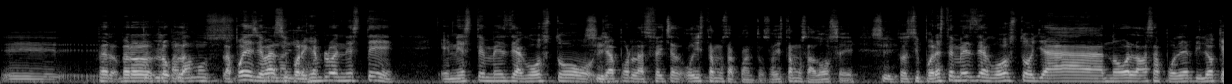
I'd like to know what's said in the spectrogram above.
Eh, pero pero lo, la, la, puedes llevar, si por ejemplo en este en este mes de agosto, ya por las fechas, hoy estamos a cuántos, hoy estamos a 12. Entonces, si por este mes de agosto ya no la vas a poder, dile, ok,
